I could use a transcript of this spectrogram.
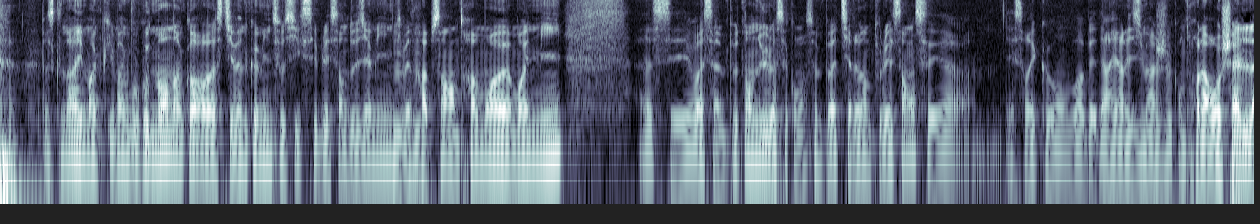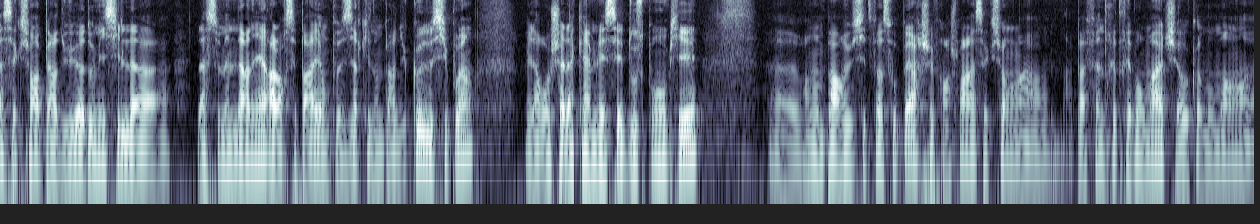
Parce que non il manque, il manque beaucoup de monde. Encore euh, Steven Cummins aussi qui s'est blessé en deuxième ligne qui va Mhm. être absent entre un mois un mois et demi c'est ouais, un peu tendu là, ça commence un peu à tirer dans tous les sens et, euh, c'est vrai qu'on voit ben, derrière les images contre La Rochelle, la section a perdu à domicile la, semaine dernière. Alors c'est pareil, on peut se dire qu'ils n'ont perdu que de 6 points, mais La Rochelle a quand même laissé 12 points au pied. Euh, vraiment pas en réussite face au Perche et franchement la section a, a pas fait un très très bon match et à aucun moment euh,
